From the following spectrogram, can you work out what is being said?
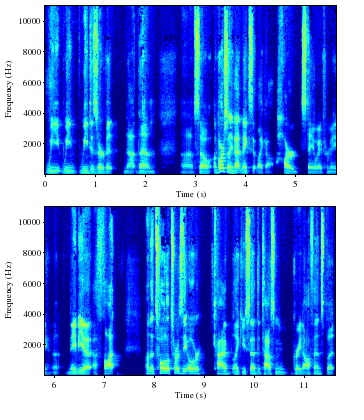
We, we, we deserve it, not them. Uh, so unfortunately, that makes it like a hard stay away for me. Uh, maybe a, a, thought on the total towards the over Ky, like you said, the Towson great offense, but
